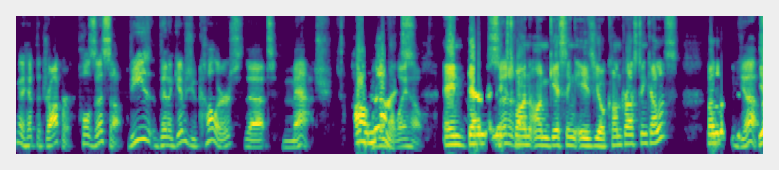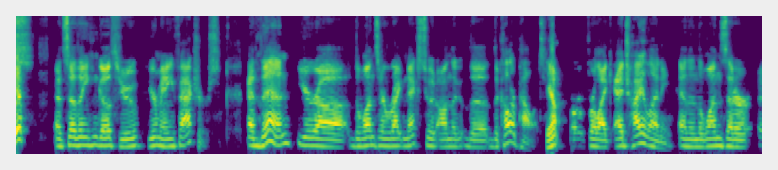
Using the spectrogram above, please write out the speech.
I'm gonna hit the dropper. Pulls this up. These then it gives you colors that match. Oh, nice. And down the next one, I'm guessing, is your contrasting colors. By the look- Yes. Yep. And so then you can go through your manufacturers. And then your uh the ones that are right next to it on the the, the color palette. Yep. For, for like edge highlighting. And then the ones that are uh,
